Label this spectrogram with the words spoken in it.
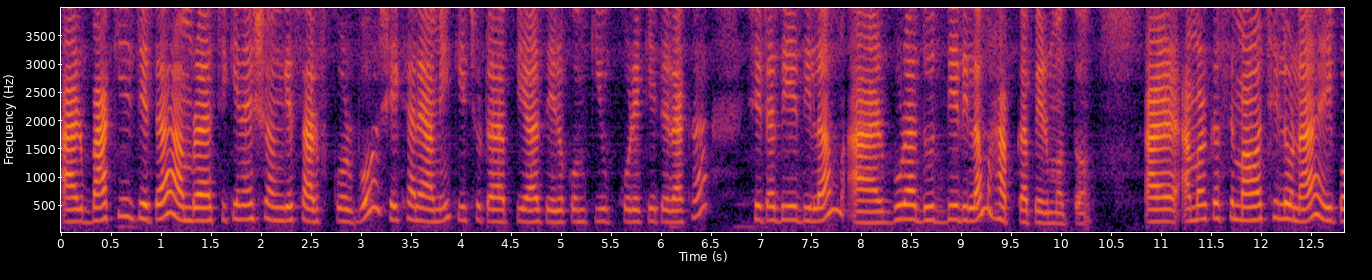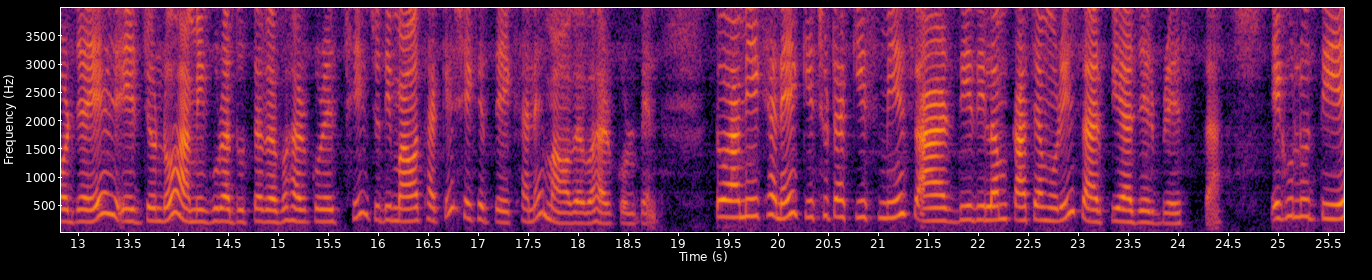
আর বাকি যেটা আমরা চিকেনের সঙ্গে সার্ভ করব, সেখানে আমি কিছুটা পেঁয়াজ এরকম কিউব করে কেটে রাখা, সেটা দিয়ে দিলাম। আর গুঁড়া দুধ দিয়ে দিলাম হাফ কাপের মতো। আর আমার কাছে মাওয়া ছিল না এই পর্যায়ে, এর জন্য আমি গুঁড়া দুধটা ব্যবহার করেছি। যদি মাওয়া থাকে, সেক্ষেত্রে এখানে মাওয়া ব্যবহার করবেন। তো আমি এখানে কিছুটা কিশমিশ আর দিয়ে দিলাম কাঁচামরিচ আর পেঁয়াজের ব্রেস্তা। এগুলো দিয়ে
